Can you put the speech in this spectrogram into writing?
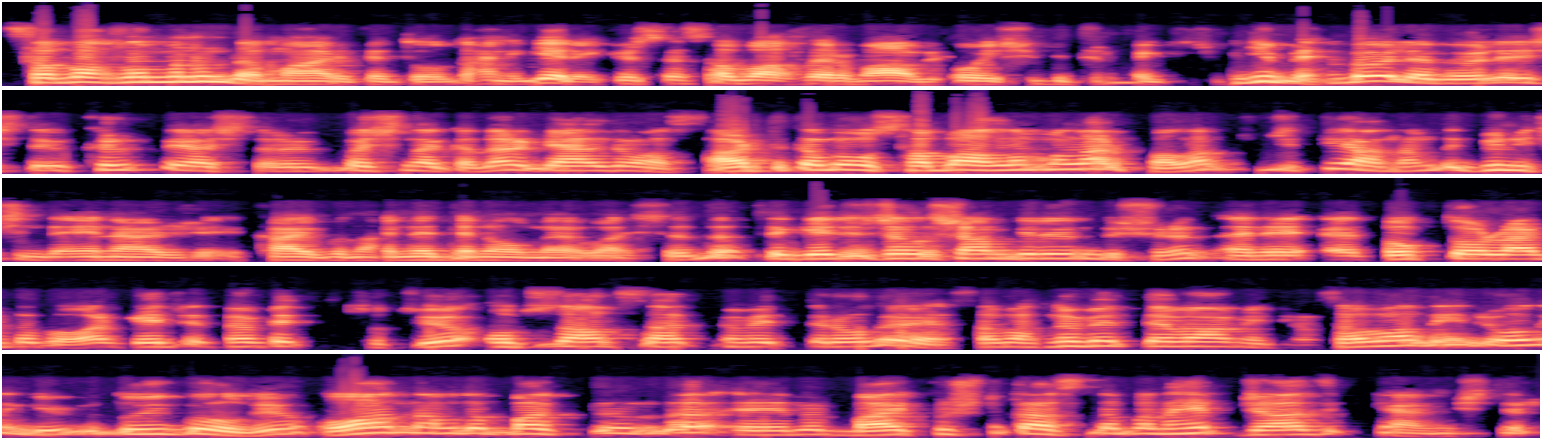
Sabahlamanın da marifeti oldu. Hani gerekirse sabahlarım abi o işi bitirmek için gibi. Böyle böyle işte 40'lı yaşların başına kadar geldim aslında. Artık ama o sabahlamalar falan ciddi anlamda gün içinde enerji kaybına neden olmaya başladı. İşte gece çalışan birini düşünün. Hani e, doktorlarda bu var. Gece nöbet tutuyor. 36 saat nöbetleri oluyor ya. Sabah nöbet devam ediyor. Sabahlayınca onun gibi bir duygu oluyor. O anlamda baktığında e, baykuşluk aslında bana hep cazip cazip gelmiştir.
